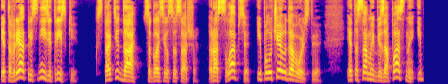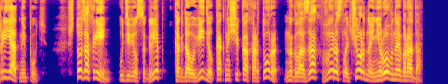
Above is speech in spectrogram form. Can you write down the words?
Это вряд ли снизит риски. «Кстати, да», — согласился Саша. «Расслабься и получай удовольствие. Это самый безопасный и приятный путь». «Что за хрень?» — удивился Глеб, когда увидел, как на щеках Артура на глазах выросла черная неровная борода.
